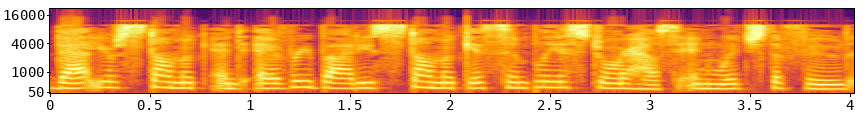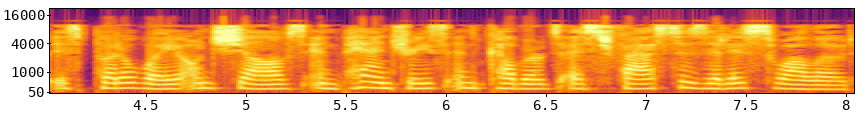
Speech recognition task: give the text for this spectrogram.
that your stomach and everybody's stomach is simply a storehouse in which the food is put away on shelves and pantries and cupboards as fast as it is swallowed.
